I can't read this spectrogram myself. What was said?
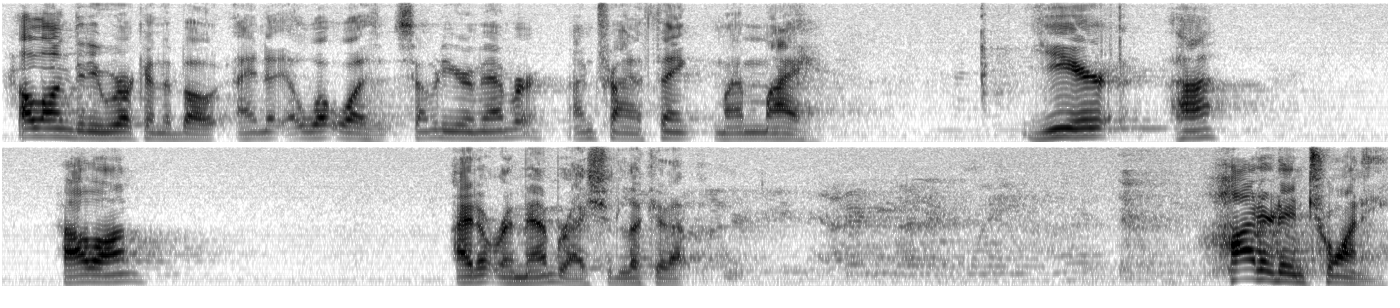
How long did he work on the boat? I know, what was it? Somebody remember? I'm trying to think. My, my Year, huh? How long? I don't remember. I should look it up. 120.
